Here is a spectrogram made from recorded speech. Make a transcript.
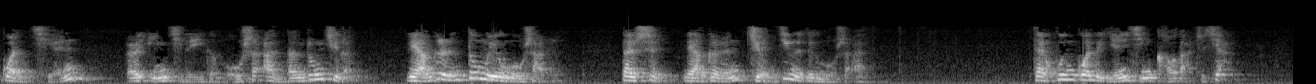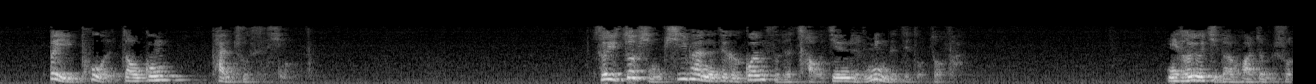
贯钱而引起的一个谋杀案当中去了。两个人都没有谋杀人，但是两个人卷进了这个谋杀案。在昏官的严刑拷打之下，被迫招供，判处死刑。所以作品批判了这个官府的草菅人命的这种做法。里头有几段话这么说：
